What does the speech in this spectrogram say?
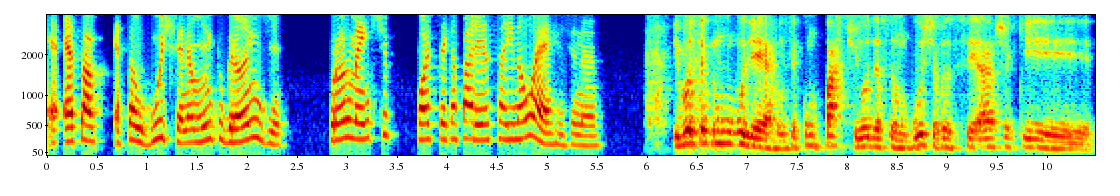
é, essa, essa angústia, né, muito grande, provavelmente pode ser que apareça aí na UERJ, né? E você, como mulher, você compartilhou dessa angústia? Você acha que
